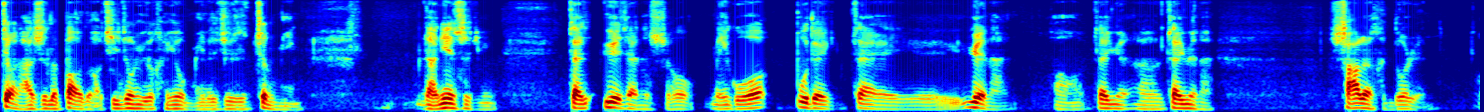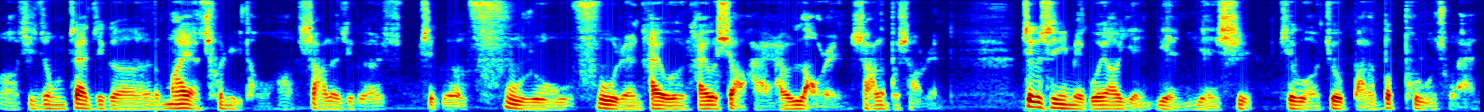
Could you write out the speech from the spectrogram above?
调查式的报道，其中一个很有名的就是证明两件事情：在越战的时候，美国部队在越南哦，在越呃在越南。杀了很多人啊，其中在这个玛雅村里头啊，杀了这个这个妇孺、妇人，还有还有小孩，还有老人，杀了不少人。这个事情美国要掩掩掩饰，结果就把它不暴露出来了。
